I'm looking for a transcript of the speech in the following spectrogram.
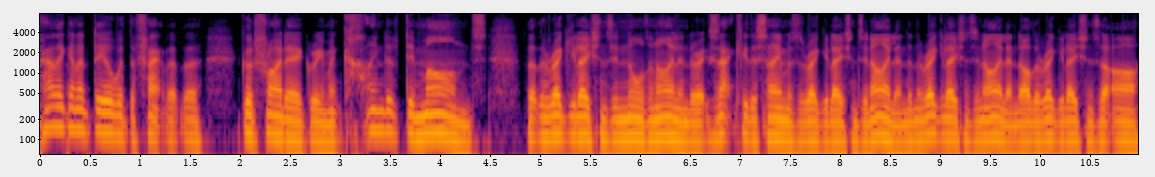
how are they going to deal with the fact that the Good Friday Agreement kind of demands that the regulations in Northern Ireland are exactly the same as the regulations in Ireland, and the regulations in Ireland are the regulations that are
